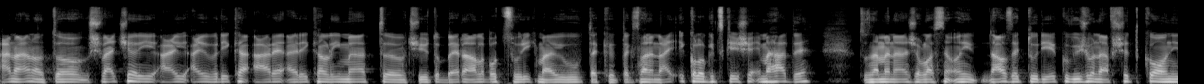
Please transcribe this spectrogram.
Áno, áno, to Švajčiari aj, aj v rieka Are, aj rieka Limat, či je to Bern alebo Zurich majú tak, takzvané najekologickejšie MHD. To znamená, že vlastne oni naozaj tú rieku využívajú na všetko, oni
